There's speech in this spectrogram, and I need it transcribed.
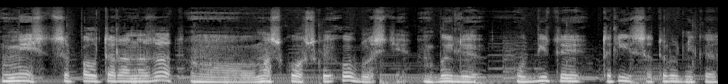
Месяца полтора назад э, в Московской области были убиты три сотрудника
